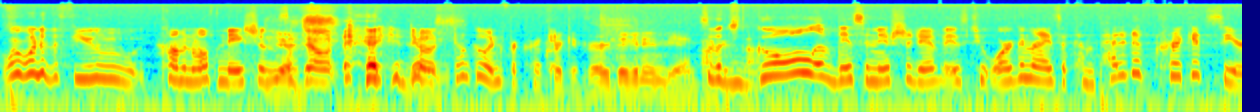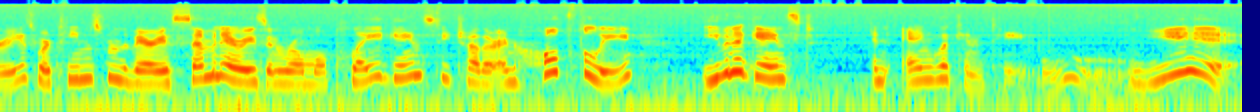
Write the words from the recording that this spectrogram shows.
We're one of the few Commonwealth nations Yes. that don't don't Yes. don't go in for cricket. Cricket, very big in India and So the goal of this initiative is to organize a competitive cricket series where teams from the various seminaries in Rome will play against each other and hopefully even against an Anglican team. Ooh. Yes.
